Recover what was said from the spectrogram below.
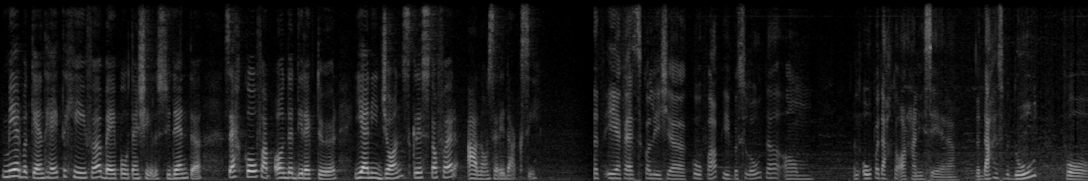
meer bekendheid te geven bij potentiële studenten, zegt COVAP onderdirecteur Jenny Johns Christopher aan onze redactie. Het EFS College COVAP heeft besloten om een open dag te organiseren. De dag is bedoeld voor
